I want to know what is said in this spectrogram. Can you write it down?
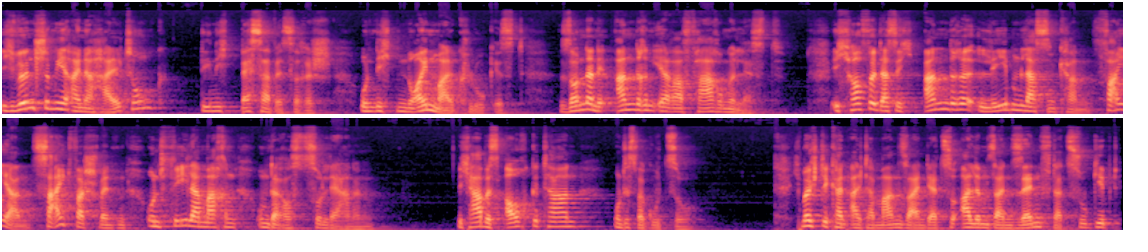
Ich wünsche mir eine Haltung, die nicht besserwisserisch und nicht neunmal klug ist, sondern den anderen ihre Erfahrungen lässt. Ich hoffe, dass ich andere leben lassen kann, feiern, Zeit verschwenden und Fehler machen, um daraus zu lernen. Ich habe es auch getan und es war gut so. Ich möchte kein alter Mann sein, der zu allem seinen Senf dazu gibt,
